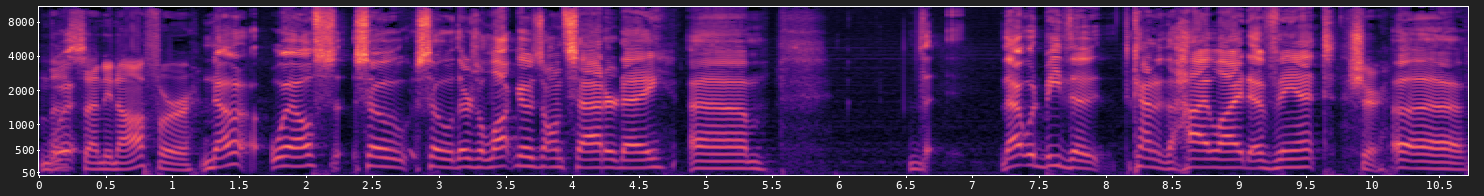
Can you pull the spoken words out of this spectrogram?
the well, sending off, or no? Well, so so there's a lot goes on Saturday. Um, th- that would be the kind of the highlight event. Sure. Uh,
